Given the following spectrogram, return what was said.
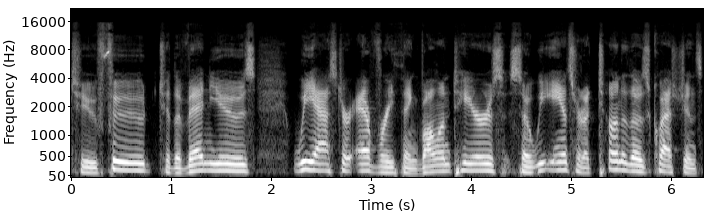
to food, to the venues. We asked her everything, volunteers. So we answered a ton of those questions.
